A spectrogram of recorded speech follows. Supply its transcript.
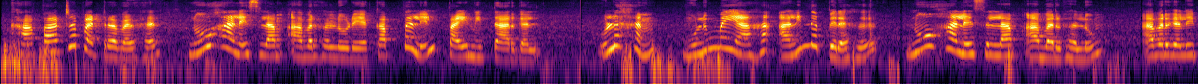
காப்பாற்றப்பட்டவர்கள் நூஹ் அலைஸ்லாம் அவர்களுடைய கப்பலில் பயணித்தார்கள். உலகம் முழுமையாக அழிந்த பிறகு நூஹ் அலைஸ்லாம் அவர்களும் அவர்களை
